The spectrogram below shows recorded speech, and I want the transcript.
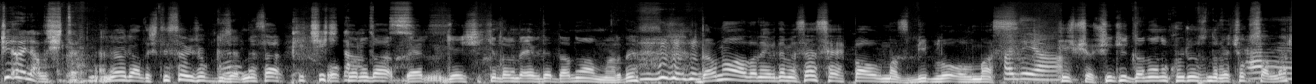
Çünkü öyle alıştı. Yani öyle alıştıysa çok güzel. Mesela hiç- hiç o konuda dağıtmaz. ben gençlik yıllarında evde Danua'm vardı. Danua olan evde mesela sehpa olmaz, biblo olmaz. Hadi ya. Hiçbir şey yok. Çünkü Danua'nın kuyruğu uzundur ve çok sallar.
